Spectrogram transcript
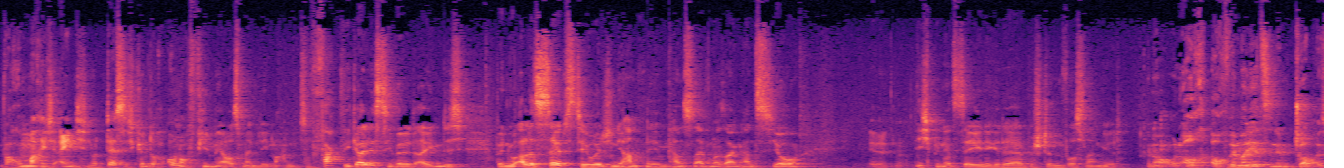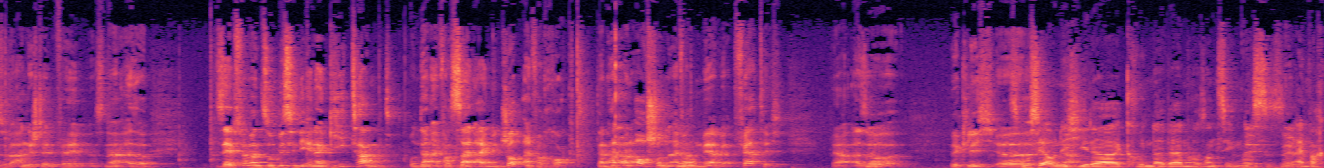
warum mache ich eigentlich nur das? Ich könnte doch auch noch viel mehr aus meinem Leben machen. So, fuck, wie geil ist die Welt eigentlich, wenn du alles selbst theoretisch in die Hand nehmen kannst und einfach mal sagen kannst, yo, ich bin jetzt derjenige, der bestimmt, wo es lang geht. Genau, und auch, auch wenn man jetzt in einem Job ist oder Angestelltenverhältnis, ne? also selbst wenn man so ein bisschen die Energie tankt und dann einfach seinen eigenen Job einfach rockt, dann hat man auch schon einfach ja. einen Mehrwert. Fertig. Ja, also ja wirklich. Äh, es muss ja auch nicht ja. jeder Gründer werden oder sonst irgendwas. Nee, sind nee. einfach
